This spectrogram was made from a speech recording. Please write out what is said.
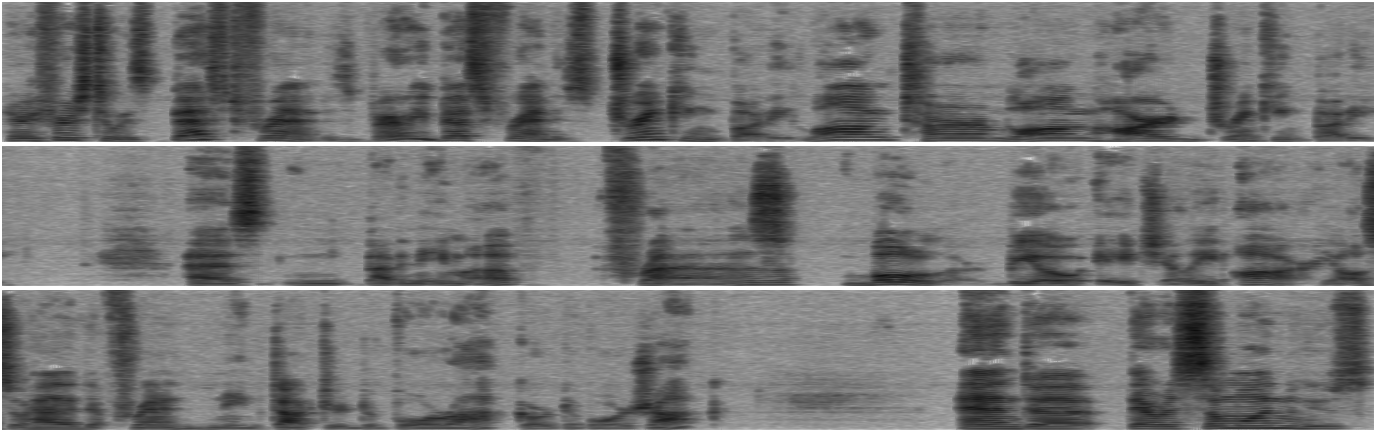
He refers to his best friend, his very best friend, his drinking buddy, long term, long, hard drinking buddy, as by the name of Franz Bohler, B O H L E R. He also had a friend named Dr. Dvorak or Dvorak. And uh, there was someone who's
